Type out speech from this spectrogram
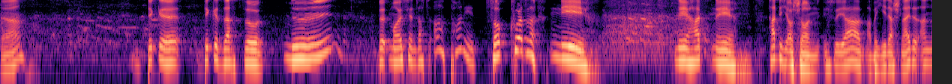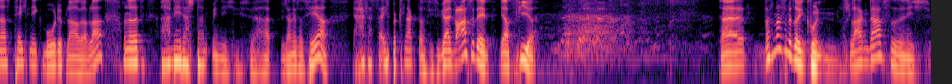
Ja. Dicke, Dicke sagt so, nein. Das Mäuschen sagt, oh Pony, zuckt kurz und sagt, nee. Nee, hat, nee. Hatte ich auch schon. Ich so, ja, aber jeder schneidet anders, Technik, Mode, bla bla bla. Und dann sagt, ah nee, das stand mir nicht. Ich so, ja, wie lange ist das her? Ja, das sah echt beknackt aus. Ich so, wie alt warst du denn? Ja, vier. äh, was machst du mit solchen Kunden? Schlagen darfst du sie nicht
